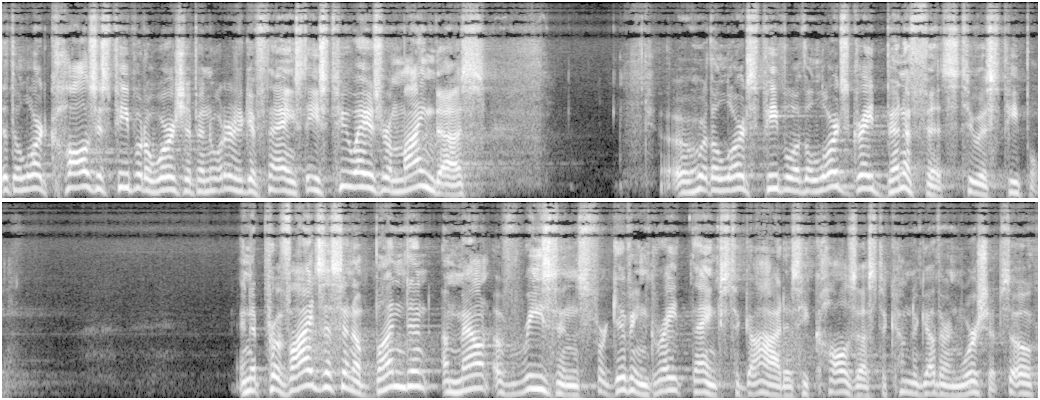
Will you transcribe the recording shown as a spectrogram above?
that the Lord calls his people to worship in order to give thanks, these two ways remind us who are the Lord's people of the Lord's great benefits to his people. And it provides us an abundant amount of reasons for giving great thanks to God as He calls us to come together and worship. So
